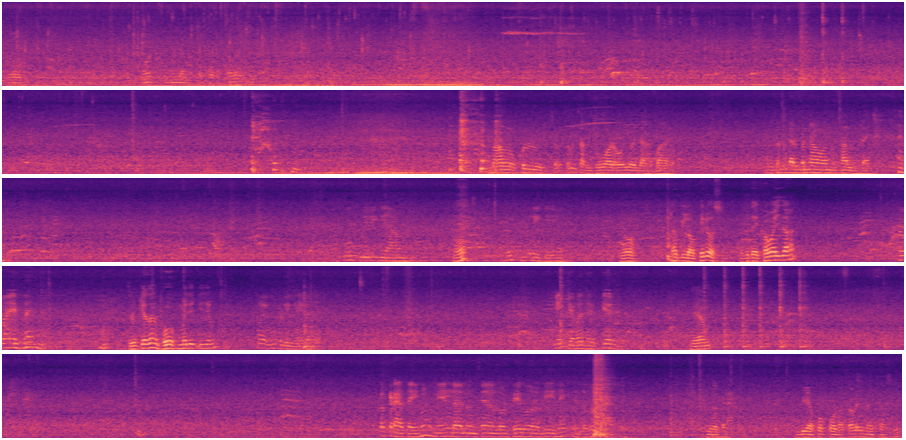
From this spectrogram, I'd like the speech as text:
તો મસ્ત મજાના પકોડા તળે છે બારણું ખુલ્લું છે તમ તાર ધુવાડો હોય જા બહાર અંદર બનાવવાનું ચાલુ થાય ભૂખ બનાવવાનું ચાલુ થાય. હે? ભૂખ મરી ગઈ જો ઢગલો કર્યો છે. બધા ખવાઈ જા ખવાય જ નહીં કે છે ને ભૂખ મરી ગઈ એમ? કોઈ ગઈ એક કે બધે કે એમ? કકડા થાય હું. મેંદાનો ને તેનો લોટ ભેગો બે નાખીએ ને તો કકડા થાય. કકડા. બે પકોડા તળી નાખ્યા છે.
